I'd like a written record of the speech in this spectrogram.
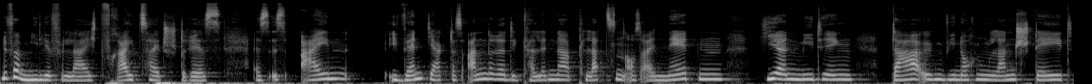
eine Familie vielleicht, Freizeitstress. Es ist ein Event jagt das andere, die Kalender platzen aus allen Nähten, hier ein Meeting, da irgendwie noch ein Lunchdate,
